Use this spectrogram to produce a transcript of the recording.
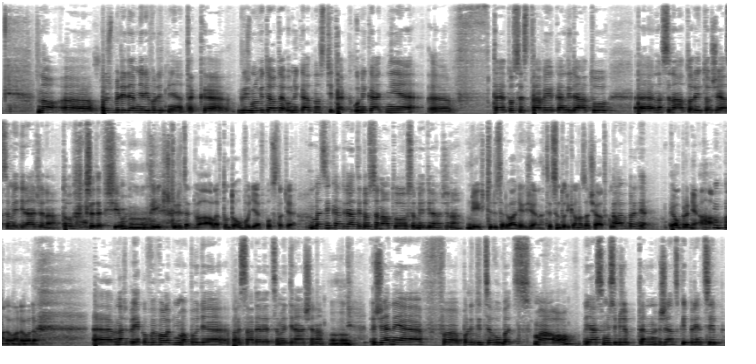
No, uh, proč by lidé měli volit mě? Tak uh, když mluvíte o té unikátnosti, tak unikátní je uh, této sestavě kandidátů Eh, na senátory to, že já jsem jediná žena. To především. Hmm, je jich 42, ale v tomto obvodě v podstatě. Mezi kandidáty do senátu jsem jediná žena. Je jich 42 těch žen, teď jsem to říkal na začátku. Ale v Brně. Jo, v Brně, aha, ano, ano, ano. Eh, v naš, jako ve volebním obvodě 59 jsem jediná žena. Uh-huh. Žen je v politice vůbec málo. Já si myslím, že ten ženský princip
